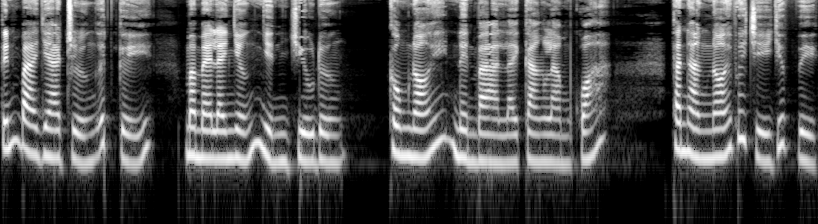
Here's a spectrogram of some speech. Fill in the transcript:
Tính ba gia trưởng ích kỷ mà mẹ lại nhẫn nhịn chịu đựng Không nói nên bà lại càng làm quá Thanh Hằng nói với chị giúp việc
